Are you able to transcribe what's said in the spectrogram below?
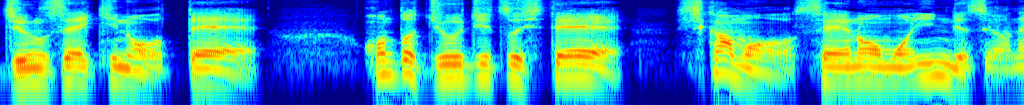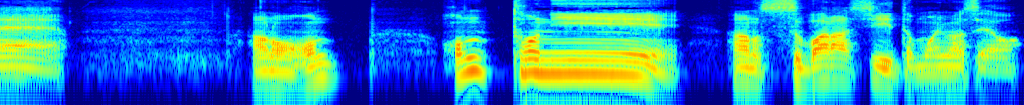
純正機能って、本当充実して、しかも性能もいいんですよね。あの、ほん、本当に、あの、素晴らしいと思いますよ。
